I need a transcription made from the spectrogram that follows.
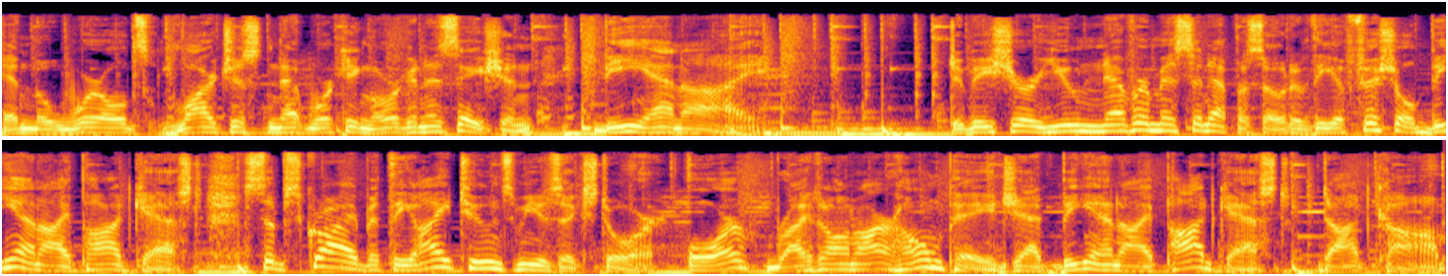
in the world's largest networking organization, BNI. To be sure you never miss an episode of the official BNI podcast, subscribe at the iTunes Music Store or right on our homepage at bnipodcast.com.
